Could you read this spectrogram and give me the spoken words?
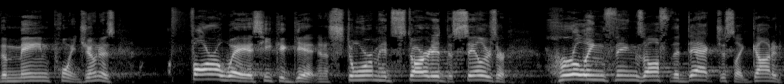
the main point. Jonah is far away as he could get, and a storm had started. The sailors are hurling things off the deck, just like God had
